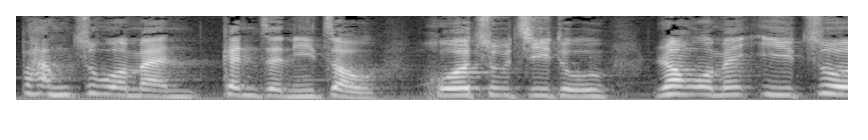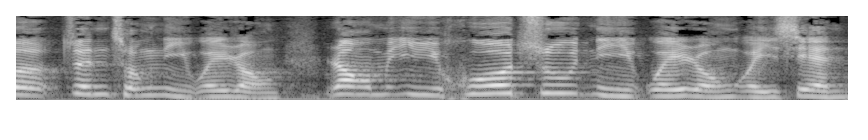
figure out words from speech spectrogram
帮助我们跟着你走，活出基督，让我们以做尊崇你为荣，让我们以活出你为荣为先。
